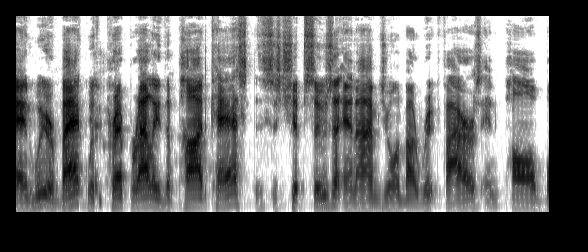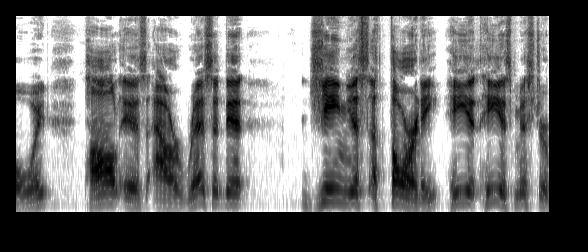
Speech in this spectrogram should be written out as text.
And we are back with Prep Rally, the podcast. This is Chip Souza, and I'm joined by Rick Fires and Paul Boyd. Paul is our resident genius authority. He is he is Mr.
